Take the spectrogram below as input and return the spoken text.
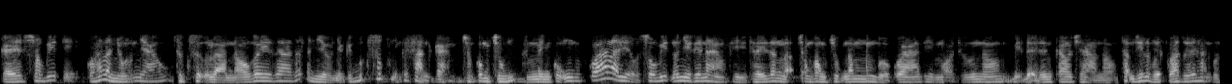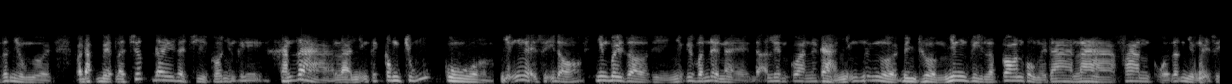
cái showbiz ấy quá là nhốn nháo. Thực sự là nó gây ra rất là nhiều những cái bức xúc, những cái phản cảm trong công chúng. Mình cũng quá là hiểu showbiz nó như thế nào thì thấy rằng là trong vòng chục năm vừa qua thì mọi thứ nó bị đẩy lên cao trào, nó thậm chí là vượt quá giới hạn của rất nhiều người. Và đặc biệt là trước đây là chỉ có những cái khán giả là những cái công chúng của những nghệ sĩ đó nhưng bây giờ thì những cái vấn đề này đã liên quan đến cả những người bình thường nhưng vì là con của người ta là fan của rất nhiều nghệ sĩ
